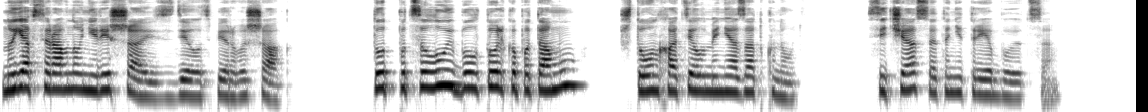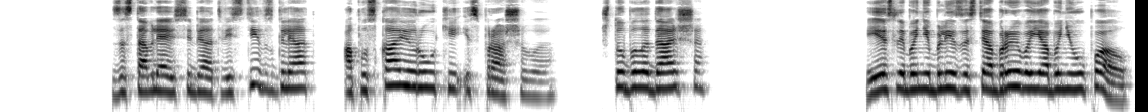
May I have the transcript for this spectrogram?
но я все равно не решаюсь сделать первый шаг. Тот поцелуй был только потому, что он хотел меня заткнуть. Сейчас это не требуется. Заставляю себя отвести взгляд, опускаю руки и спрашиваю. Что было дальше? Если бы не близость обрыва, я бы не упал.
